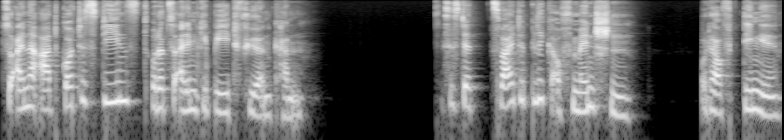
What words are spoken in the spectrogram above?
zu einer Art Gottesdienst oder zu einem Gebet führen kann. Es ist der zweite Blick auf Menschen oder auf Dinge,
